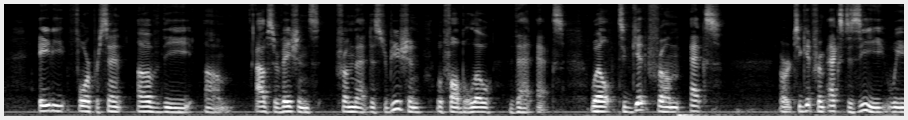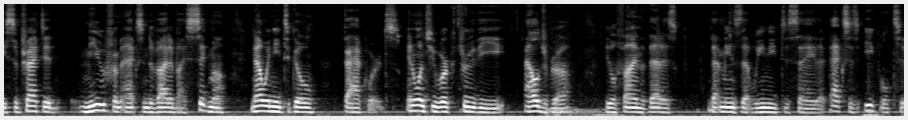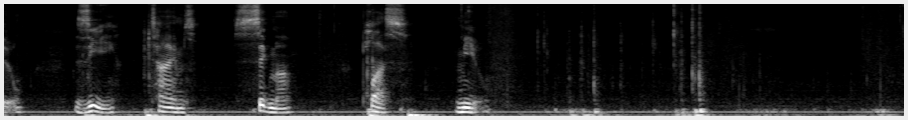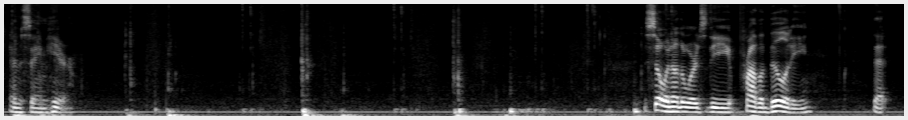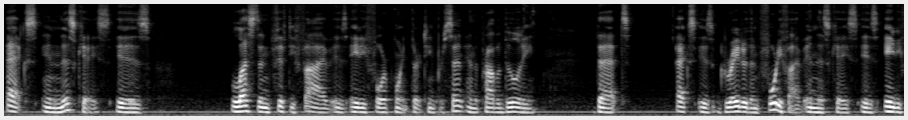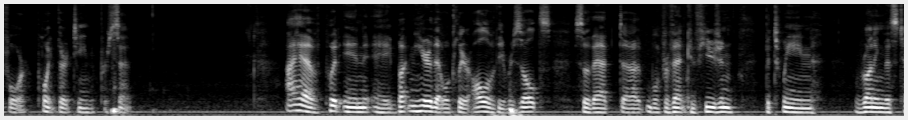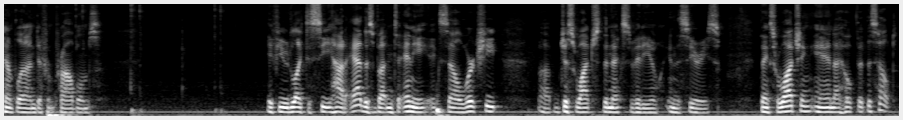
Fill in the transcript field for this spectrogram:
84% of the um, observations from that distribution will fall below that x? Well, to get from x or to get from x to z, we subtracted mu from x and divided by sigma. Now we need to go backwards. And once you work through the algebra, you'll find that that is that means that we need to say that x is equal to z times sigma plus mu. And the same here. So in other words, the probability that x in this case is less than 55 is 84.13% and the probability that x is greater than 45 in this case is 84.13%. I have put in a button here that will clear all of the results so that uh, will prevent confusion between running this template on different problems. If you'd like to see how to add this button to any Excel worksheet, uh, just watch the next video in the series. Thanks for watching, and I hope that this helped.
